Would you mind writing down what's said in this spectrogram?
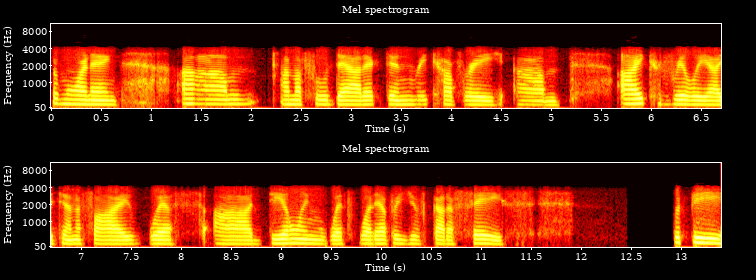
Good morning. Um, I'm a food addict in recovery. Um, I could really identify with uh, dealing with whatever you've got to face with the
